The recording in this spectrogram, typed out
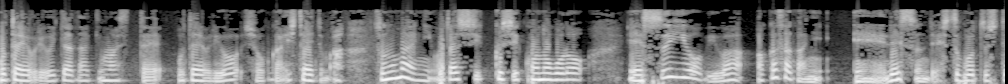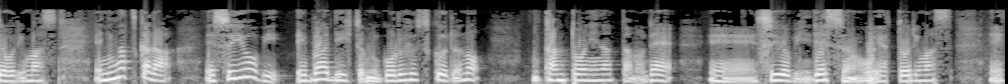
お便りをいただきまして、お便りを紹介したいと思います。あ、その前に私、くしこの頃、えー、水曜日は赤坂に、えー、レッスンで出没しております。えー、2月から、え水曜日、えバーディー瞳ゴルフスクールの担当になったので、え水曜日にレッスンをやっております。え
